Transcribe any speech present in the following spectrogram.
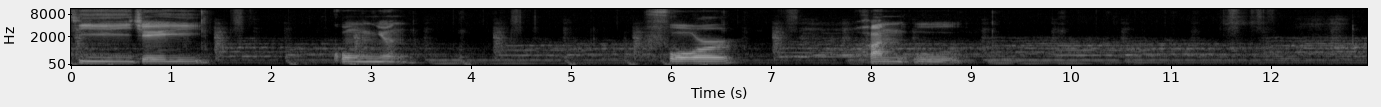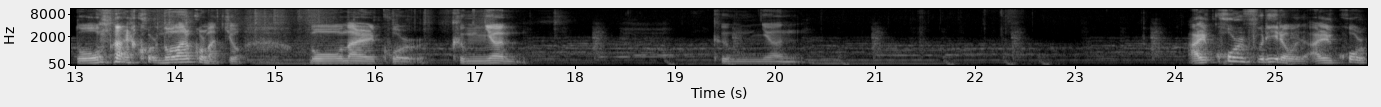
DJ 공연. For 환우. 노날콜 노날콜 맞죠? 노날콜. 금년. 금년. 알콜 프리라고. 알콜.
